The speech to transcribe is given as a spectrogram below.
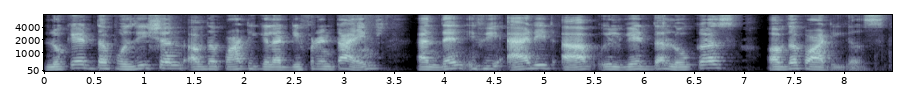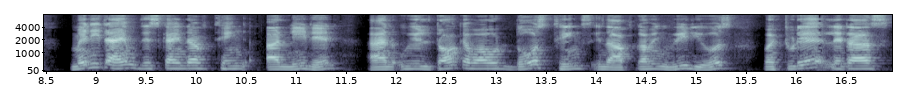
locate the position of the particle at different times and then if we add it up, we'll get the locus of the particles. Many times this kind of thing are needed and we will talk about those things in the upcoming videos. But today let us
